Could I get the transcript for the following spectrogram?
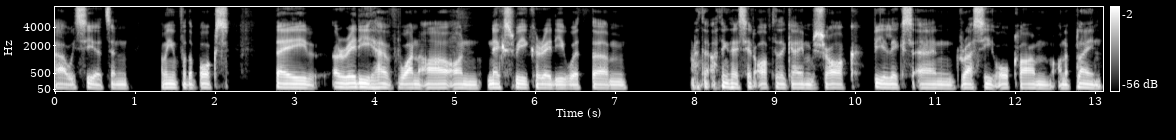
how we see it. And I mean, for the Boks, they already have one eye on next week already with. Um, I, th- I think they said after the game, Jacques, Felix, and Rassie all climb on a plane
